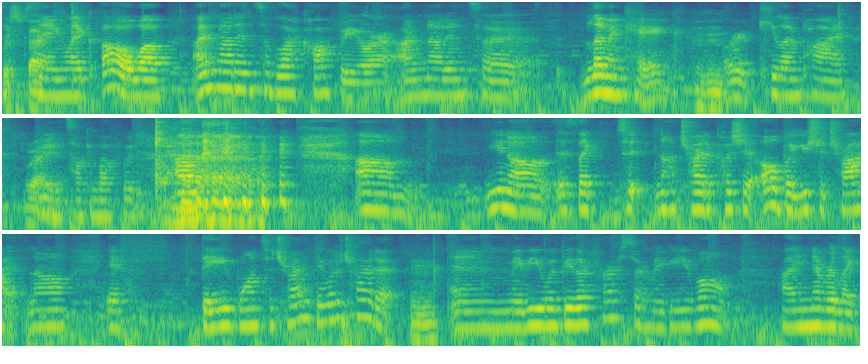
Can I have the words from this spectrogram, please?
Respect. saying like oh well i'm not into black coffee or i'm not into lemon cake Mhm. or key lime pie Right. Me talking about food um, um you know it's like to not try to push it oh but you should try it no if they want to try it, they would have tried it. Mhm. And maybe you would be there first, or maybe you won't. I never like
